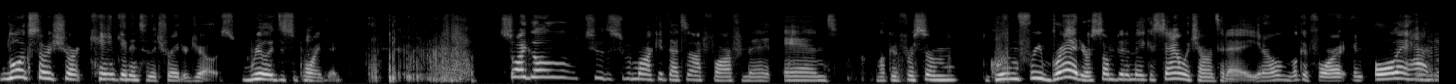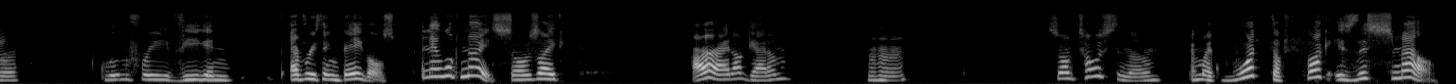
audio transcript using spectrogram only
Long story short, can't get into the Trader Joe's. Really disappointed. So I go to the supermarket that's not far from it and looking for some gluten free bread or something to make a sandwich on today, you know, looking for it. And all they had Mhm. were gluten free, vegan, everything bagels. And they look nice. So I was like, all right, I'll get them. Mhm. So I'm toasting them. I'm like, what the fuck is this smell?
